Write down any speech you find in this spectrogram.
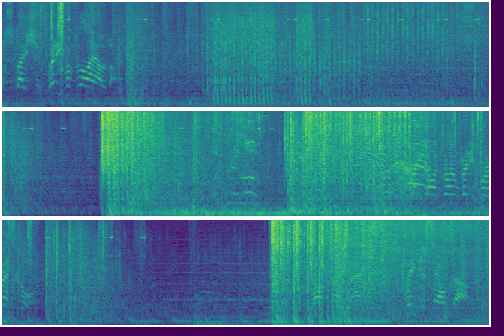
On station, ready for flyover. The reload? Personal radar drone ready for escort. Well done, man. Clean yourselves up.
